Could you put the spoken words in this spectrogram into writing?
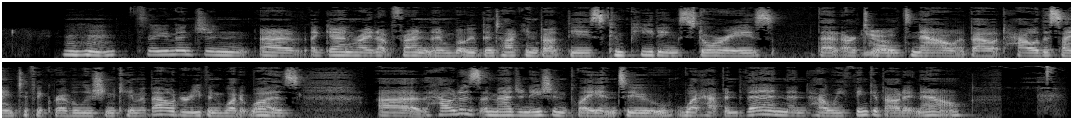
Mm-hmm. So you mentioned uh, again right up front, and what we've been talking about these competing stories that are told yeah. now about how the scientific revolution came about, or even what it was. Uh, how does imagination play into what happened then and how we think about it now?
